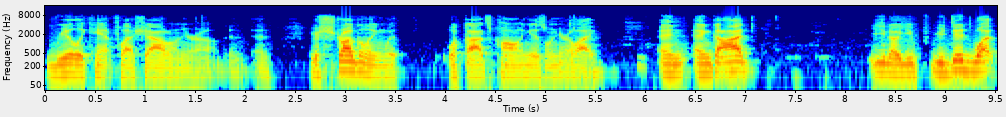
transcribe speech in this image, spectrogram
really can't flesh out on your own, and, and you're struggling with what God's calling is on your life, and and God, you know, you you did what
